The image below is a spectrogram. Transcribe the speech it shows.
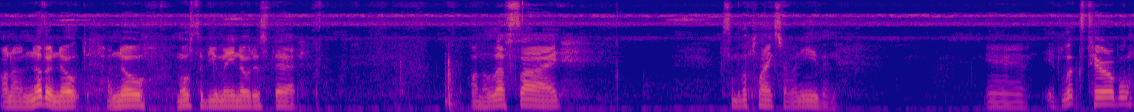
On another note, I know most of you may notice that on the left side, some of the planks are uneven. And it looks terrible.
